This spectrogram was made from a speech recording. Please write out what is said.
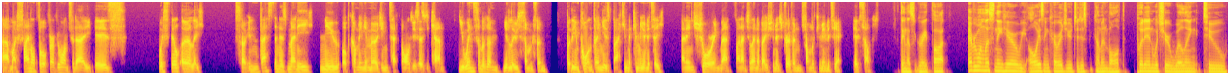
Uh, my final thought for everyone today is we're still early. So invest in as many new, upcoming, emerging technologies as you can. You win some of them, you lose some of them. But the important thing is backing the community and ensuring that financial innovation is driven from the community itself. I think that's a great thought. Everyone listening here, we always encourage you to just become involved, put in what you're willing to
